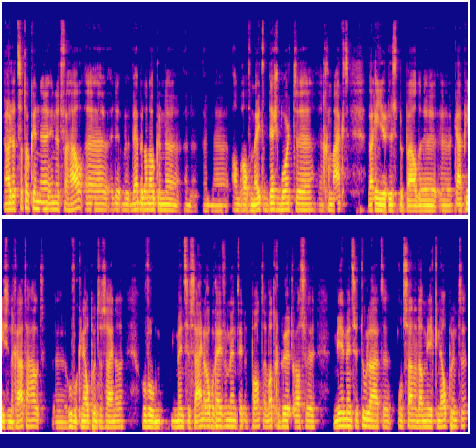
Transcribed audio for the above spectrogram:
Nou, dat zat ook in, uh, in het verhaal. Uh, de, we hebben dan ook een, uh, een, een anderhalve meter dashboard gemaakt. Waarin je dus bepaalde KPI's in de gaten houdt. hoeveel knelpunten zijn er? Hoeveel mensen zijn er op een gegeven moment in het pand? En wat gebeurt er als we meer mensen toelaten? Ontstaan er dan meer knelpunten?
